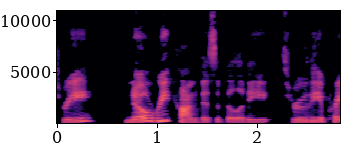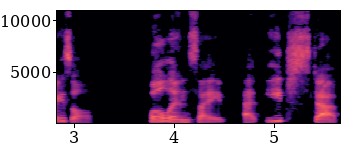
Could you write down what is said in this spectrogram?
Three, no recon visibility through the appraisal. Full insight at each step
